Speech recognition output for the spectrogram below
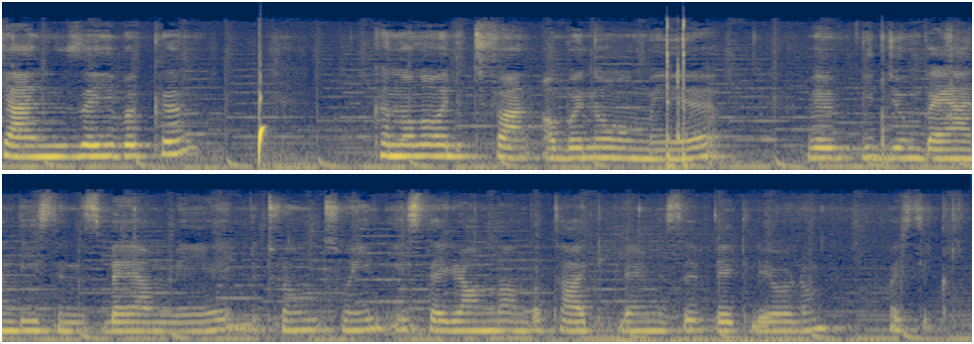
kendinize iyi bakın. Kanalıma lütfen abone olmayı ve videomu beğendiyseniz beğenmeyi lütfen unutmayın. Instagram'dan da takiplerinizi bekliyorum. Hoşçakalın.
